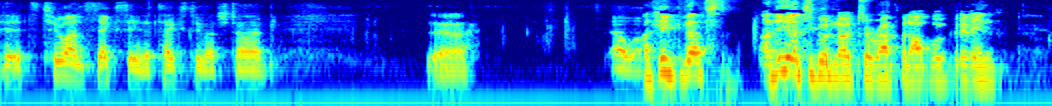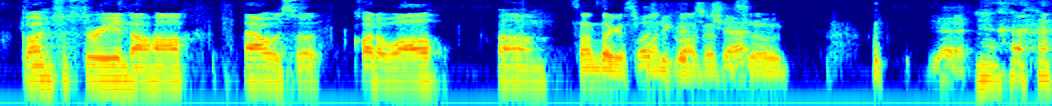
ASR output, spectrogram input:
It's too unsexy and it takes too much time. Yeah. Oh well. I think that's I think that's a good note to wrap it up. We've been going for three and a half hours for quite a while. Um, Sounds like a Well, it's been good SpongeBob to chat. episode. Yeah.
